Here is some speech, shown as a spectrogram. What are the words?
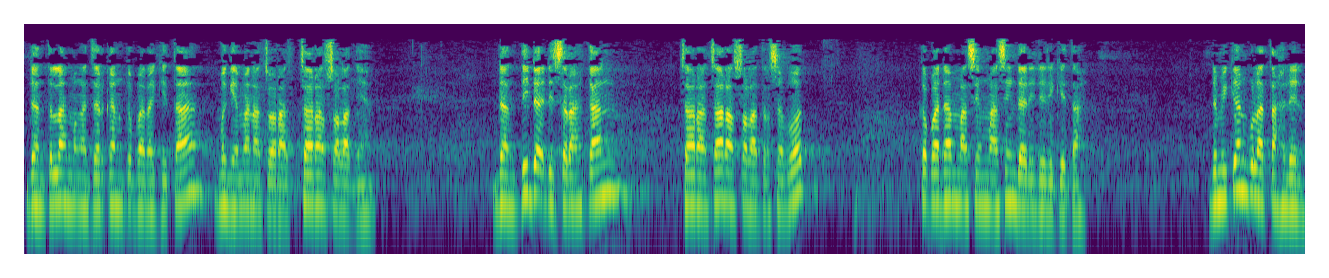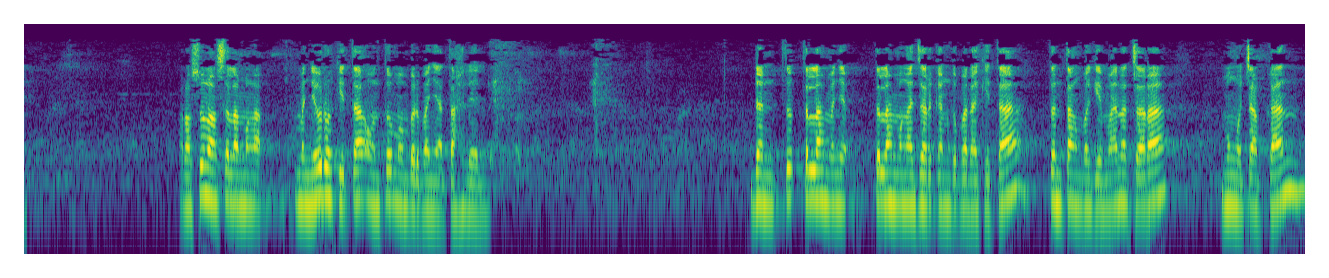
Dan telah mengajarkan kepada kita Bagaimana cara, cara sholatnya. Dan tidak diserahkan Cara-cara sholat tersebut Kepada masing-masing dari diri kita. Demikian pula tahlil. Rasulullah SAW menyuruh kita untuk memperbanyak tahlil Dan telah telah mengajarkan kepada kita Tentang bagaimana cara mengucapkan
